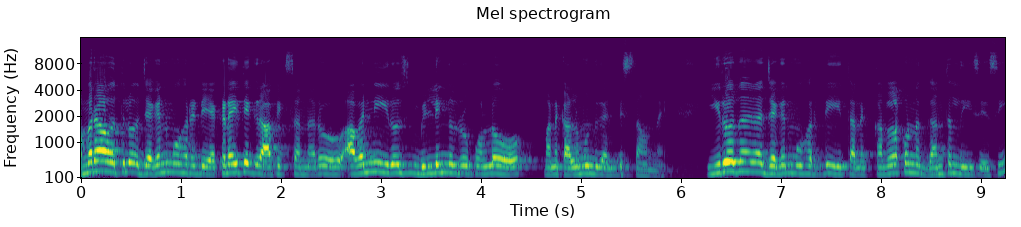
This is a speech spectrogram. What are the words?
అమరావతిలో జగన్మోహన్ రెడ్డి ఎక్కడైతే గ్రాఫిక్స్ అన్నారో అవన్నీ ఈ రోజున బిల్డింగుల రూపంలో మన కళ్ళ ముందు కనిపిస్తూ ఉన్నాయి. ఈ రోజున జగన్మోహన్ రెడ్డి తన కళ్ళకున్న గంతలు తీసేసి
